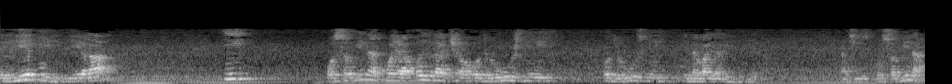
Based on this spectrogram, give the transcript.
i lijepih dijela i osobina koja odvraća od ružnih, od ružnih i navaljanih dijela. Znači, osobina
